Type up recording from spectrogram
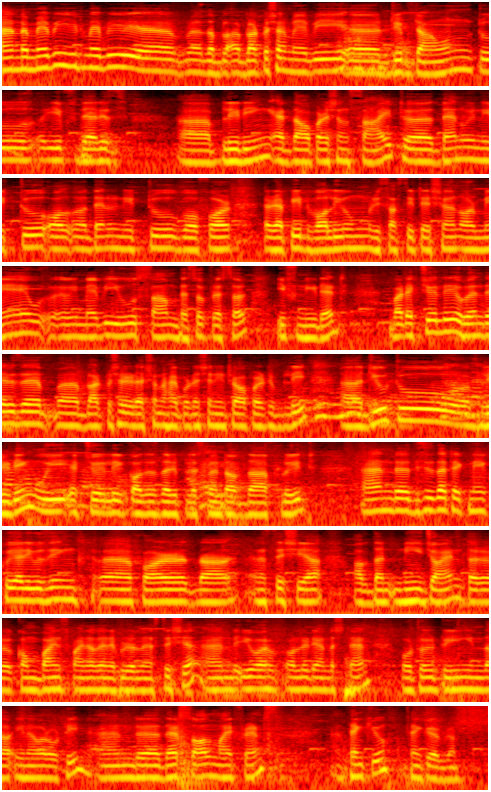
and maybe it may be uh, the blood pressure may be uh, drip down to if there is uh, bleeding at the operation site uh, then we need to uh, then we need to go for rapid volume resuscitation or may we maybe use some vasopressor if needed. But actually when there is a uh, blood pressure reduction or hypertension intraoperatively uh, due to bleeding we actually causes the replacement of the fluid and uh, this is the technique we are using uh, for the anesthesia of the knee joint the combined spinal and epidural anesthesia. And you have already understand what we're doing in the in our ot and uh, that's all my friends. Thank you. Thank you everyone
